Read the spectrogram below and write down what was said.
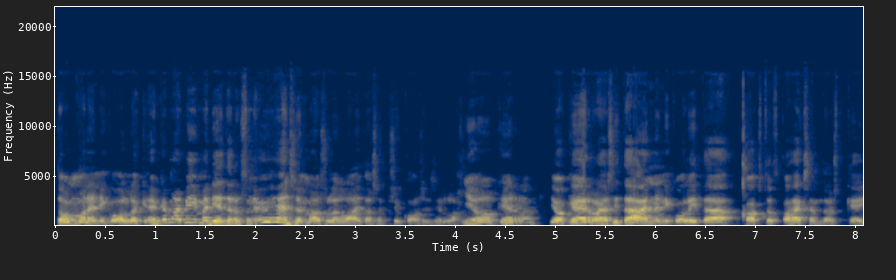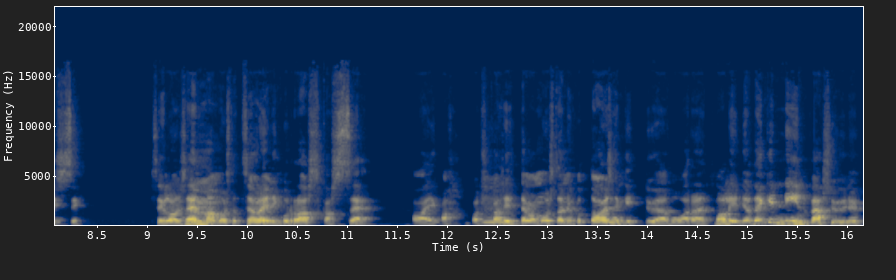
tommonen niinku ollut. Enkä mä viime dietillä, kun yhden sen mä sulle laitoin se psykoosi silloin. Joo, kerran. Joo, kerran. Ja sitä ennen niin oli tämä 2018 keissi. Silloin sen mä muistan, että se oli niin raskas se aika. Koska Mm. sitten mä muistan niin toisenkin työvuoron, että mä olin jotenkin niin väsynyt,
